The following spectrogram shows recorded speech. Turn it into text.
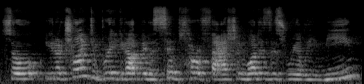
So, you know, trying to break it up in a simpler fashion, what does this really mean?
